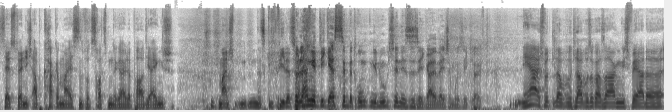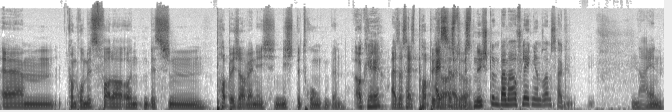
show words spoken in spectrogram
selbst wenn ich abkacke, meistens wird es trotzdem eine geile Party. Eigentlich, manch, es gibt viele. Solange die Gäste betrunken genug sind, ist es egal, welche Musik läuft. Ja, ich würde glaube glaube sogar sagen, ich werde ähm, kompromissvoller und ein bisschen poppischer, wenn ich nicht betrunken bin. Okay. Also das heißt poppischer. Heißt das, also, du bist nüchtern beim Auflegen am Samstag? Nein.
